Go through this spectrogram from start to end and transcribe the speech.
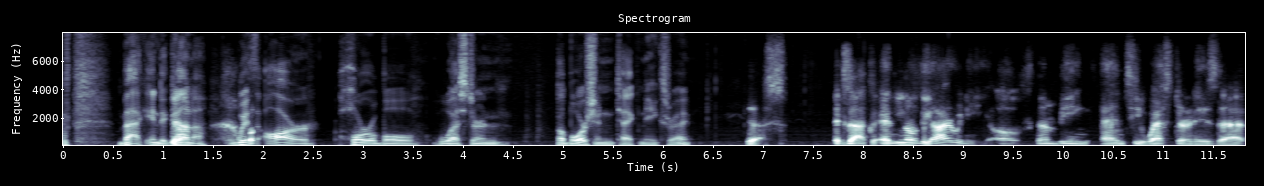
back into Yeah. Ghana with our horrible Western abortion techniques, right? Yes, exactly. And you know, the irony of them being anti-Western is that,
